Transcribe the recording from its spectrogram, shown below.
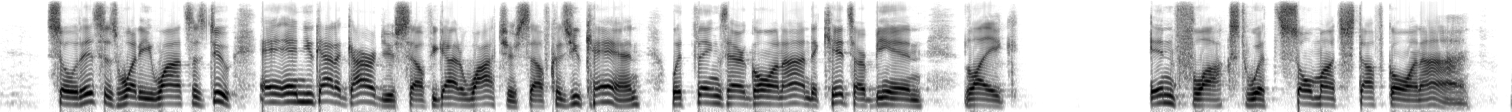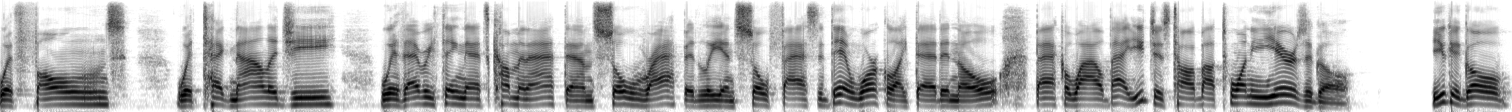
So this is what he wants us to do. And, and you got to guard yourself. You got to watch yourself because you can with things that are going on. The kids are being like influxed with so much stuff going on with phones, with technology, with everything that's coming at them so rapidly and so fast. It didn't work like that in the old back a while back. You just talk about 20 years ago. You could go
